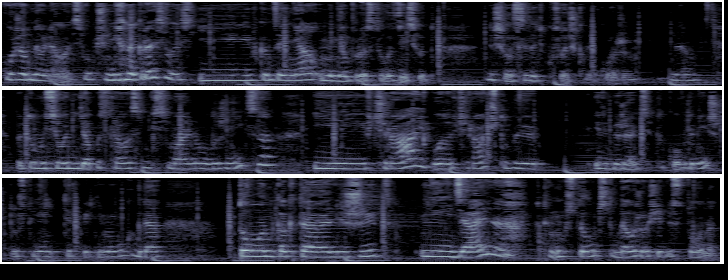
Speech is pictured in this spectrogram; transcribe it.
кожа обновлялась. В общем, я накрасилась, и в конце дня у меня просто вот здесь вот начала слезать кусочками кожи. Да. Поэтому сегодня я постаралась максимально увлажниться, и вчера, и позавчера, чтобы избежать такого в дальнейшем, потому что я терпеть не могу, когда тон как-то лежит не идеально, потому что лучше тогда уже вообще без тона.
